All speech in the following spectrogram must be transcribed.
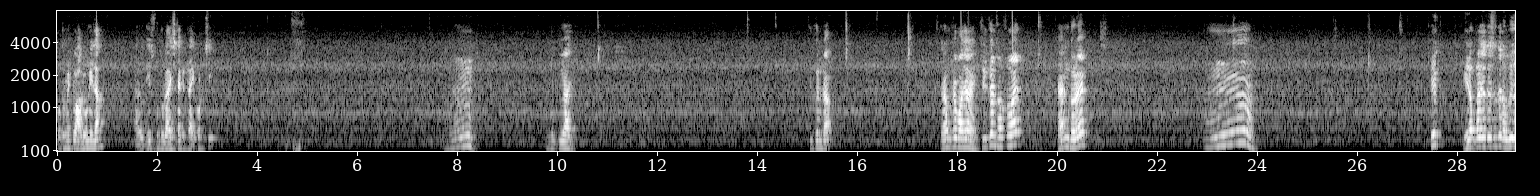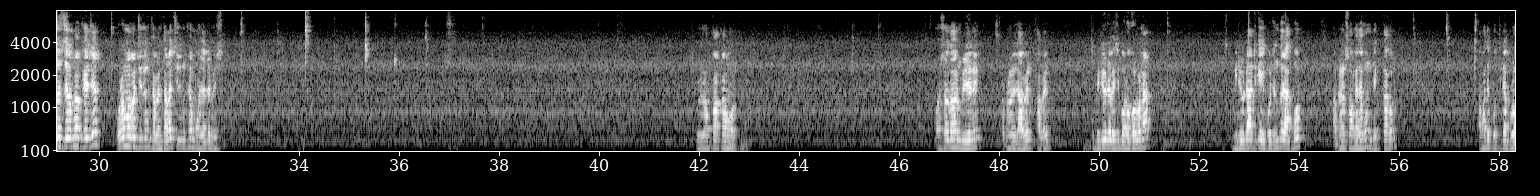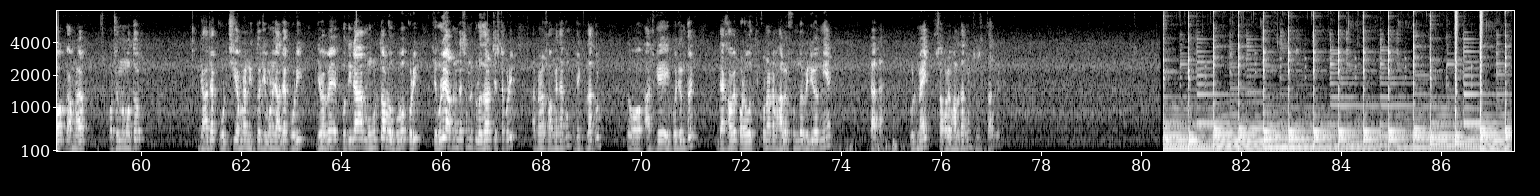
প্রথমে একটু আলু নিলাম, আলু দিয়ে শুধু রাইসটাকে ট্রাই করছি। হুম পেঁয়াজ চিকেনটা। এরকম সব মজা নেই চিকেন সবসময় হ্যাং ধরে। ঠিক। হিরক রাজাদের সাথে রবি ঘোষ যেরকমভাবে খেয়েছে ওরমভাবে চিকেন খাবেন, তাহলে চিকেন খাওয়ার মজাটা বেশি। লঙ্কা কামড়। অসাধারণ বিরিয়ানি। আপনারা যাবেন, খাবেন। ভিডিওটা বেশি বড় করব না। ভিডিওটা আজকে এই পর্যন্ত রাখব। আপনারা সঙ্গে থাকুন, দেখতে থাকুন। আমাদের প্রতিটা ব্লগ আমরা পছন্দ মতো যা যা করছি, আমরা নিত্য জীবনে যা যা করি, যেভাবে প্রতিটা মুহূর্ত আমরা উপভোগ করি, সেগুলোই আপনাদের সামনে তুলে ধরার চেষ্টা করি। আপনারা সঙ্গে থাকুন, দেখতে থাকুন। তো আজকে এই পর্যন্তই। দেখা হবে পরবর্তী কোনো একটা ভালো, সুন্দর ভিডিও নিয়ে। টাটা। গুড নাইট সকলে ভালো থাকবেন সুস্থ থাকবেন।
